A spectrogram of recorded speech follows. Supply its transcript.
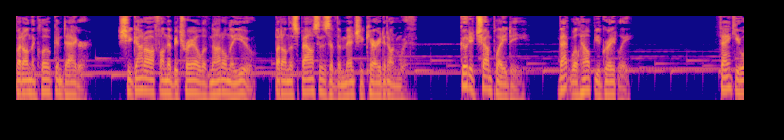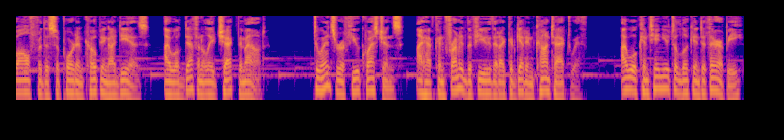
but on the cloak and dagger. She got off on the betrayal of not only you, but on the spouses of the men she carried it on with. Go to Chump Lady. That will help you greatly. Thank you all for the support and coping ideas, I will definitely check them out. To answer a few questions, I have confronted the few that I could get in contact with. I will continue to look into therapy,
